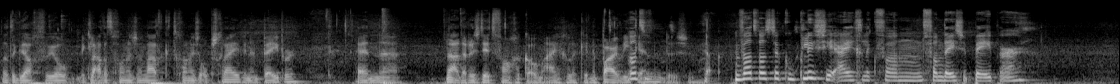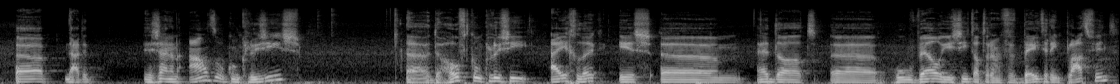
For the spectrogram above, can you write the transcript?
dat ik dacht van joh, ik laat, het gewoon eens, laat ik het gewoon eens opschrijven in een paper. En nou, daar is dit van gekomen eigenlijk in een paar weekenden. Wat, dus, uh. ja. wat was de conclusie eigenlijk van, van deze paper? Uh, nou, de, er zijn een aantal conclusies. Uh, de hoofdconclusie eigenlijk is ehm, dat hoewel je ziet dat er een verbetering plaatsvindt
